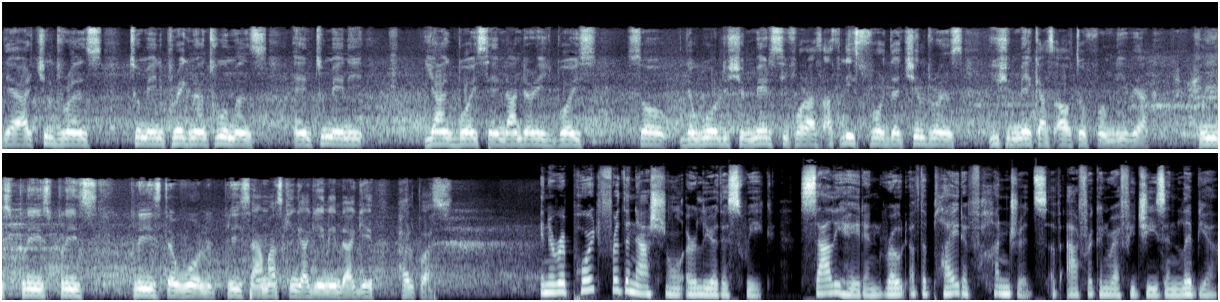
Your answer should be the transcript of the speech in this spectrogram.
There are children, too many pregnant women, and too many young boys and underage boys. So the world should mercy for us, at least for the children. You should make us out of from Libya. Please, please, please, please, the world. Please, I'm asking again and again, help us. In a report for The National earlier this week, Sally Hayden wrote of the plight of hundreds of African refugees in Libya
